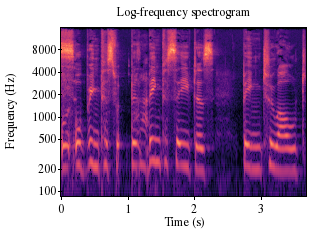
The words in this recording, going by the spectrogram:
or, or being persu- be- being perceived as being too old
